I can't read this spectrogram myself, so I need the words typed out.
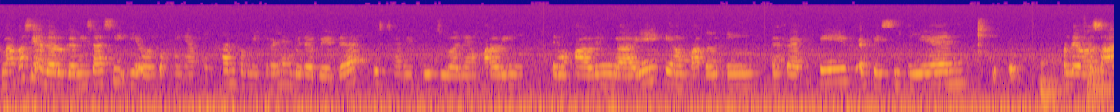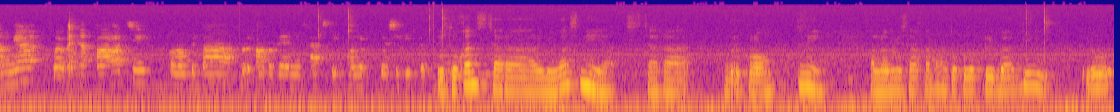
kenapa sih ada organisasi ya untuk menyatukan pemikiran yang beda-beda terus cari tujuan yang paling yang paling baik yang paling efektif efisien gitu hmm. pendewasaannya banyak banget sih kalau kita berorganisasi menurut gue gitu itu kan secara luas nih ya secara berkelompok nih. Kalau misalkan untuk lo pribadi lu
